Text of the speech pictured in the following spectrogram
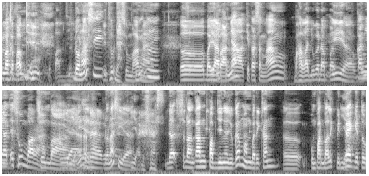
nyumbang ke ke PUBG ke PUBG. donasi. Itu udah sumbangan. Mm-mm. Eh, bayarannya Jadi kita, kita senang, pahala juga dapat. Iya, Kan bener. niatnya sumbangan. sumbang Iya, Iya, benar, donasi ya Iya, donasi. Da- sedangkan PUBG-nya juga memberikan eh, umpan balik feedback Iya, gitu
